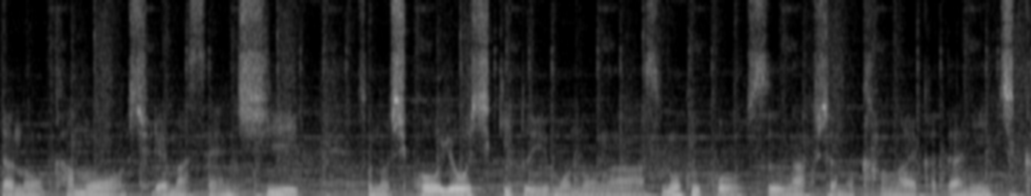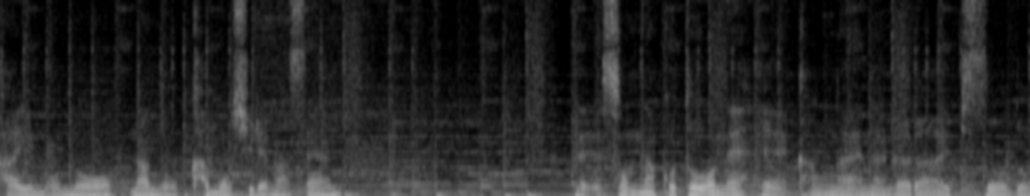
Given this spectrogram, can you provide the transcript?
たのかもしれませんしその思考様式というものがすごくこう数学者の考え方に近いものなのかもしれません。えそんなことをね、え考えながらエピソードを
